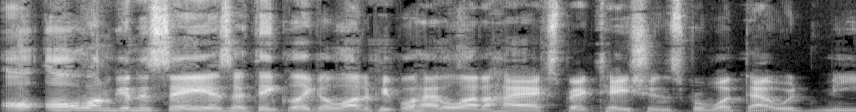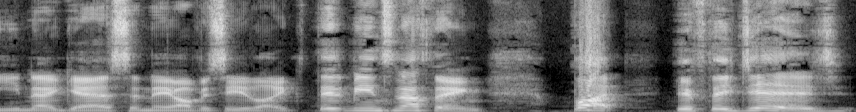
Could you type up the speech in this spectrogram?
All, all I'm gonna say is I think like a lot of people had a lot of high expectations for what that would mean, I guess, and they obviously like it means nothing. But if they did,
